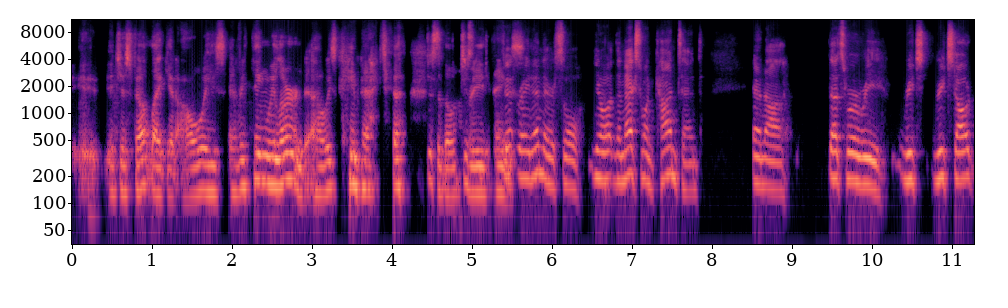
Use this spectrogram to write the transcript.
it, it just felt like it always everything we learned always came back to, just, to those just three things. Fit right in there. So you know the next one, content, and uh, that's where we reached reached out,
